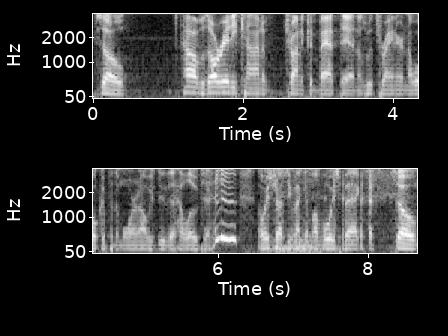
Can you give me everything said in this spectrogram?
So I was already kind of trying to combat that. And I was with trainer, and I woke up in the morning. I always do the hello to hello. I always try to see if I can get my voice back. so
